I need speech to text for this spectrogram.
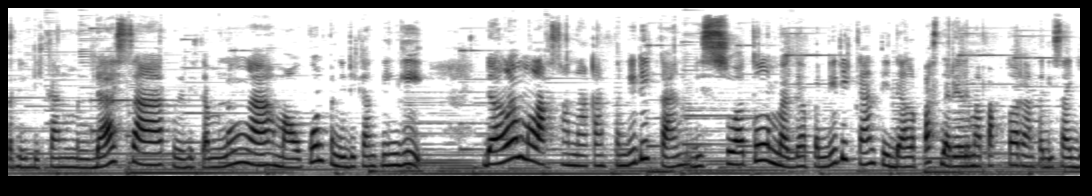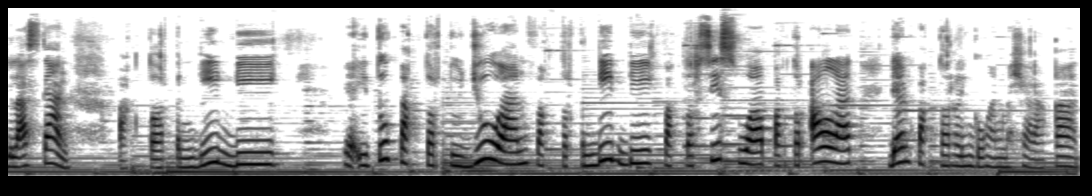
pendidikan mendasar, pendidikan menengah maupun pendidikan tinggi. Dalam melaksanakan pendidikan di suatu lembaga pendidikan tidak lepas dari lima faktor yang tadi saya jelaskan. Faktor pendidik, yaitu faktor tujuan, faktor pendidik, faktor siswa, faktor alat, dan faktor lingkungan masyarakat.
